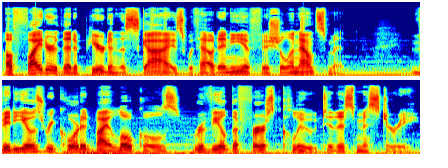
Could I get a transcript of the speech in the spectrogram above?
a fighter that appeared in the skies without any official announcement. Videos recorded by locals revealed the first clue to this mystery.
